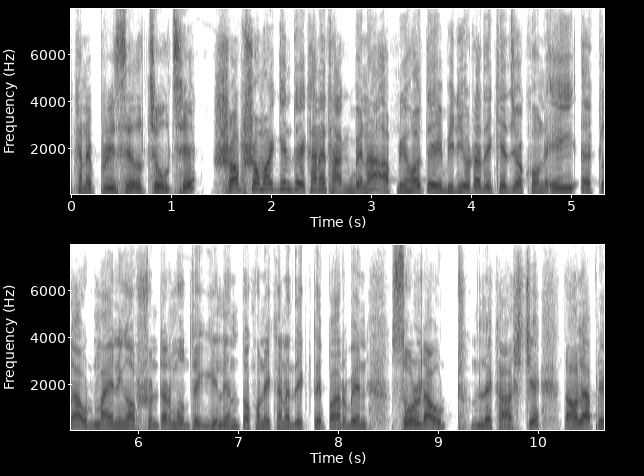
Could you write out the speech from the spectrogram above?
এখানে প্রিসেল চলছে। সব সময় কিন্তু এখানে থাকবে না। আপনি হয়তো এই ভিডিওটা দেখে যখন এই ক্লাউড মাইনিং অপশনটার মধ্যে গেলেন, তখন এখানে দেখতে পারবেন সোল্ড আউট লেখা আসছে। তাহলে আপনি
